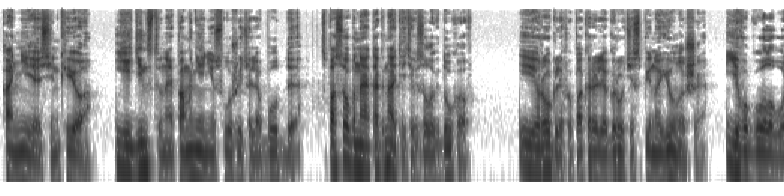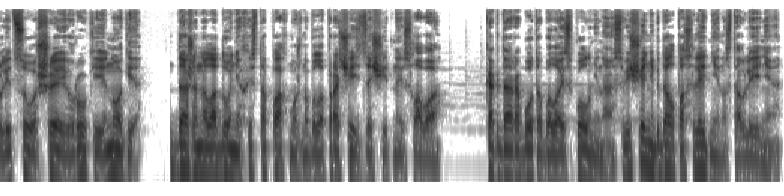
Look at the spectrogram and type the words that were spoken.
Хания Синкьо, единственное, по мнению служителя Будды, способное отогнать этих злых духов. Иероглифы покрыли грудь и спину юноши, его голову, лицо, шею, руки и ноги. Даже на ладонях и стопах можно было прочесть защитные слова. Когда работа была исполнена, священник дал последние наставления.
